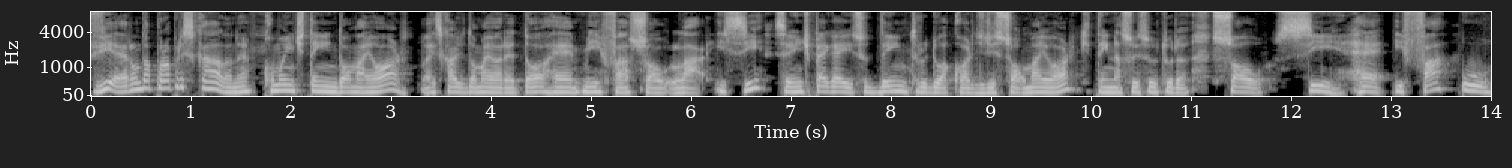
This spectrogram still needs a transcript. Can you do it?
Vieram da própria escala, né? Como a gente tem em Dó maior, a escala de Dó maior é Dó, Ré, Mi, Fá, Sol, Lá e Si. Se a gente pega isso dentro do acorde de Sol maior, que tem na sua estrutura Sol, Si, Ré e Fá, o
